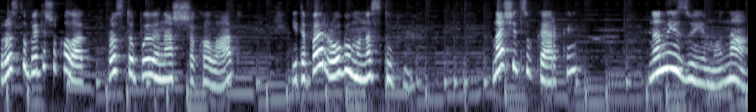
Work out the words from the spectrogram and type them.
розтопити шоколад. Розтопили наш шоколад. І тепер робимо наступне. Наші цукерки нанизуємо на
